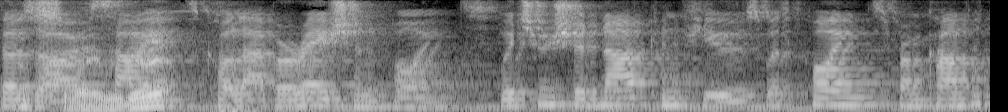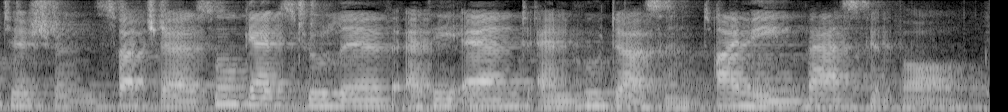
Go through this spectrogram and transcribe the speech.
those That's are way we do it. science collaboration points, which you should not confuse with points from competitions such as who gets to live at the end and who doesn't. I mean basketball.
